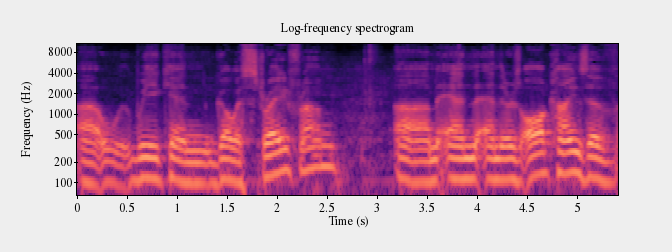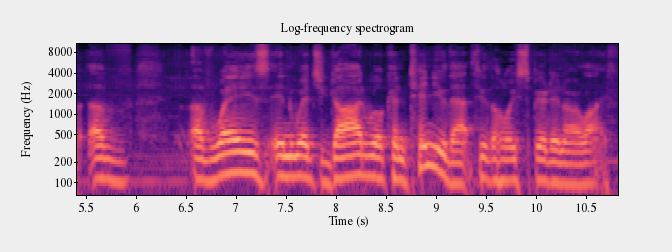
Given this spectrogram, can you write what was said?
uh, we can go astray from, um, and, and there's all kinds of, of, of ways in which God will continue that through the Holy Spirit in our life.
